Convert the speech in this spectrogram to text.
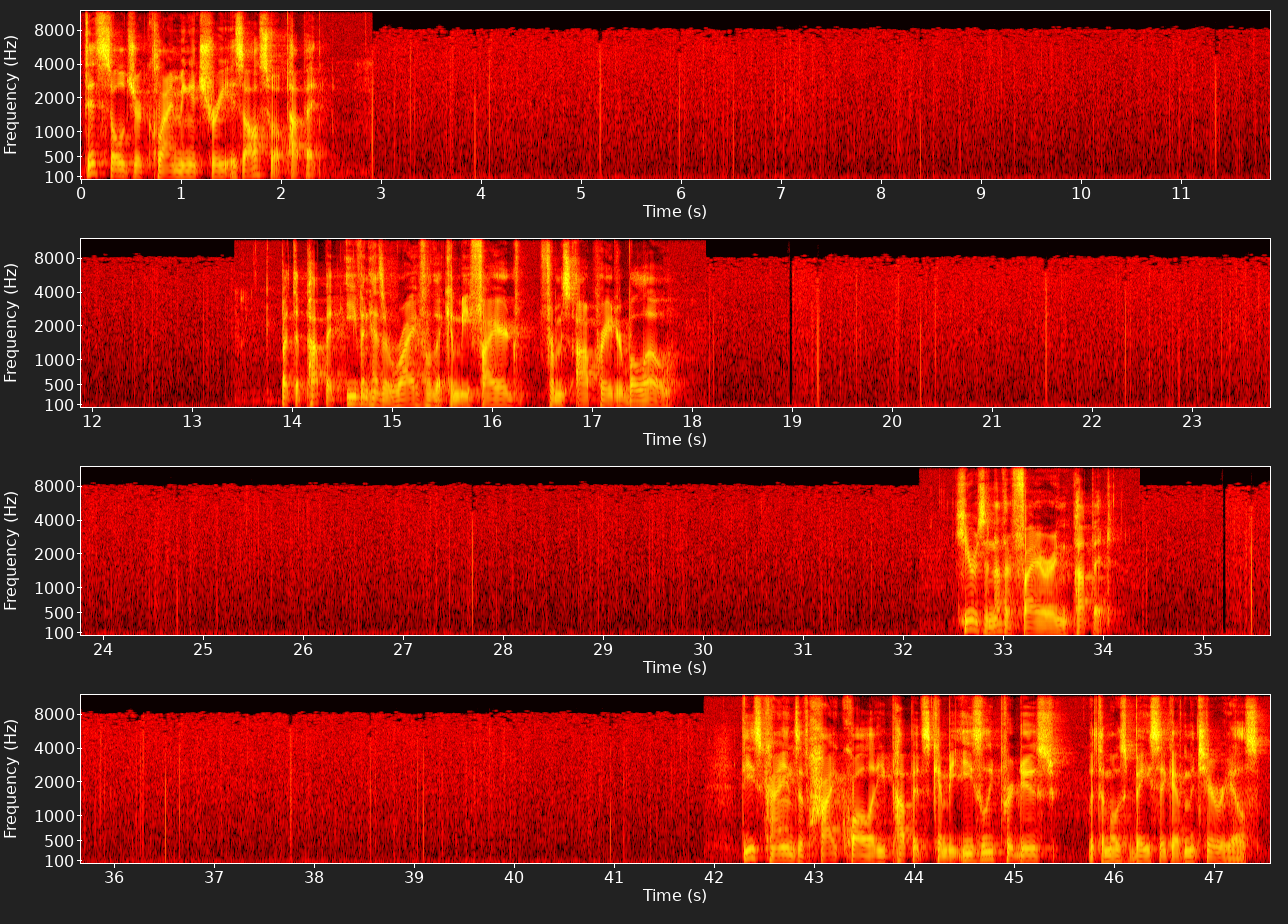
This soldier climbing a tree is also a puppet. But the puppet even has a rifle that can be fired from its operator below. Here's another firing puppet. These kinds of high quality puppets can be easily produced with the most basic of materials.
